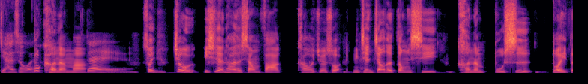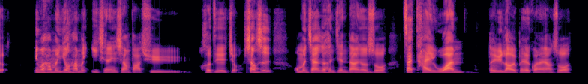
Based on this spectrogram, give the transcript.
也还是会，不可能吗？对，所以就有一些人他的想法，他会觉得说，你今天教的东西可能不是对的，因为他们用他们以前的一些想法去喝这些酒，像是我们讲一个很简单，就是说，在台湾对于老一辈的观念来讲说，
